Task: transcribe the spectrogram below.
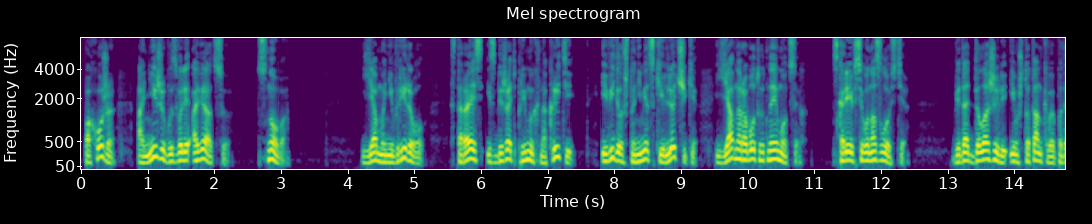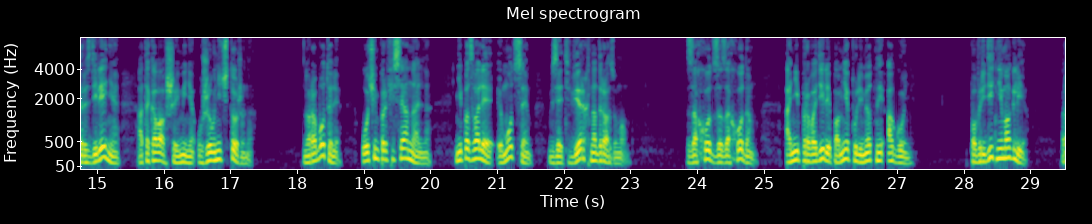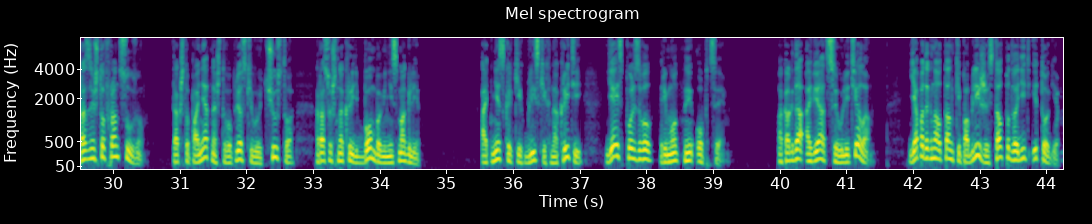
Похоже, они же вызвали авиацию. Снова. Я маневрировал, стараясь избежать прямых накрытий, и видел, что немецкие летчики явно работают на эмоциях. Скорее всего, на злости. Видать, доложили им, что танковое подразделение, атаковавшее меня, уже уничтожено. Но работали очень профессионально, не позволяя эмоциям взять верх над разумом. Заход за заходом они проводили по мне пулеметный огонь. Повредить не могли, разве что французу, так что понятно, что выплескивают чувства, раз уж накрыть бомбами не смогли. От нескольких близких накрытий я использовал ремонтные опции. А когда авиация улетела, я подогнал танки поближе и стал подводить итоги.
